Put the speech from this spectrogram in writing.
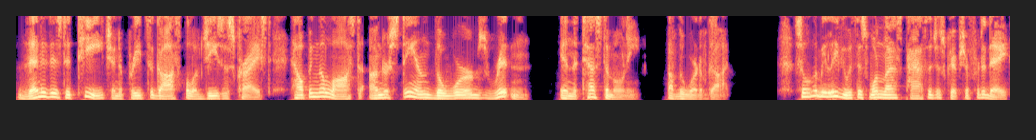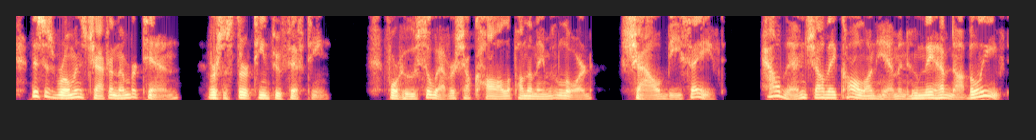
then it is to teach and to preach the gospel of Jesus Christ, helping the lost to understand the words written in the testimony of the Word of God. So let me leave you with this one last passage of scripture for today. This is Romans chapter number 10, verses 13 through 15. For whosoever shall call upon the name of the Lord shall be saved. How then shall they call on him in whom they have not believed?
